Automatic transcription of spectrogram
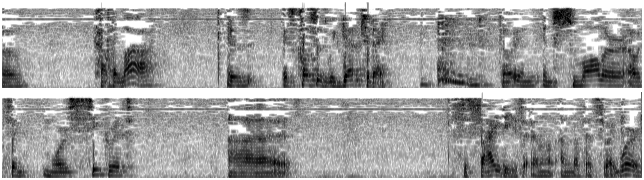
of Kabbalah, is as close as we get today. So in, in smaller, I would say more secret uh, societies, I don't, I don't know if that's the right word,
